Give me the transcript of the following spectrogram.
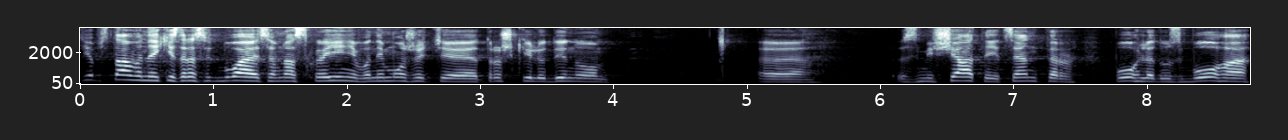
Ті обставини, які зараз відбуваються в нас в країні, вони можуть е, трошки людину е, зміщати, і центр погляду з Бога,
